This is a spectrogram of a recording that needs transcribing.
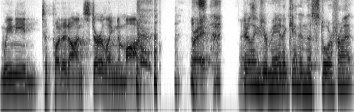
we need to put it on Sterling to model, right? Sterling's your mannequin in the storefront.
